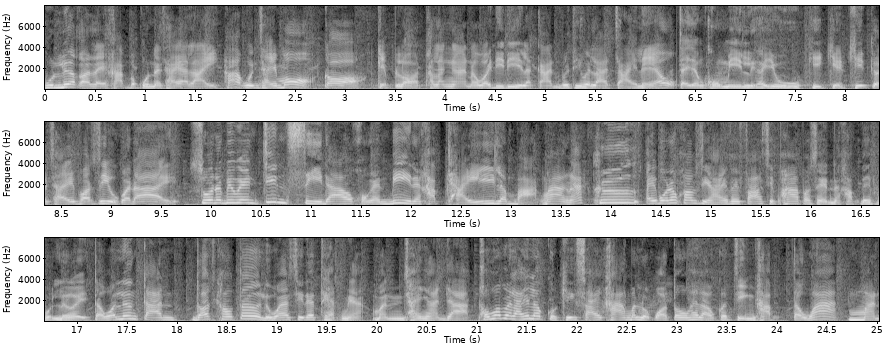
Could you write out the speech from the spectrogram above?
คุณเลือกอะไรครับว่าคุณจะใช้อะไร ถ้าคุณใช้หม้อ ก็เก็บหลอดพลังงานเอาไว้ดีๆละกันเพื่อที่เวลาจ่ายแล้วจะยังคงมีเหลืออยู่ขี้เกียจคิดก็ใช้ฟอสซิลก็ได้ ส่วน W Engine 4 ดาวของ n b นะครับใช้ลำบากมากนะ คือไอ้บนความเสียหายไฟฟ้า 15%นะครับได้ผลเลย แต่ว่าเรื่องการ dodge counter หรือว่า seed attack เนี่ยมันใช้งานยาก เพราะว่าเวลาที่เรากดคลิกซ้ายค้างมันหลบออโต้ให้เราก็จริงครับ แต่ว่ามัน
